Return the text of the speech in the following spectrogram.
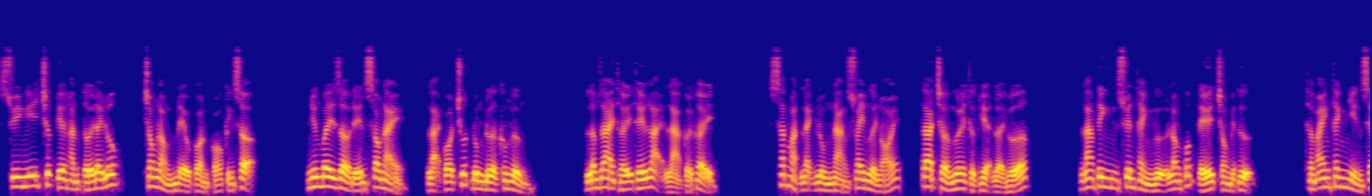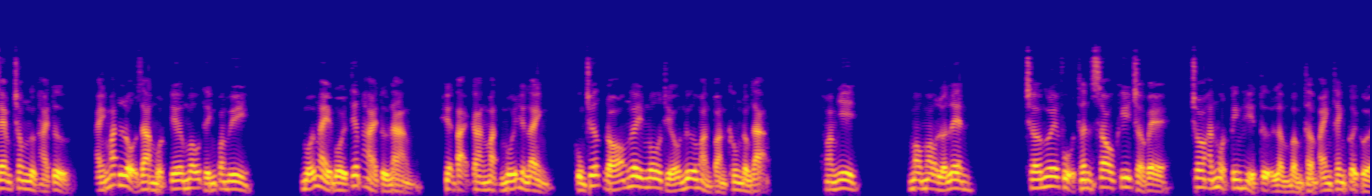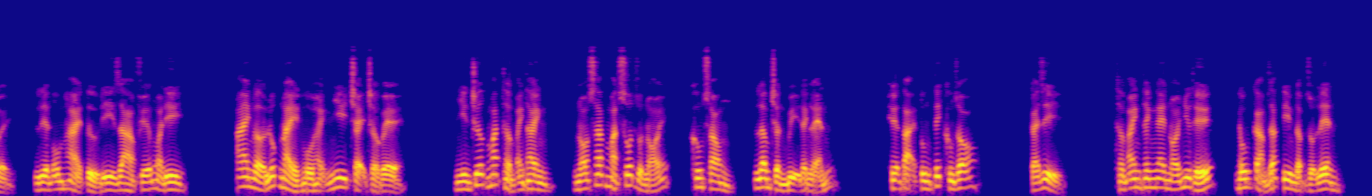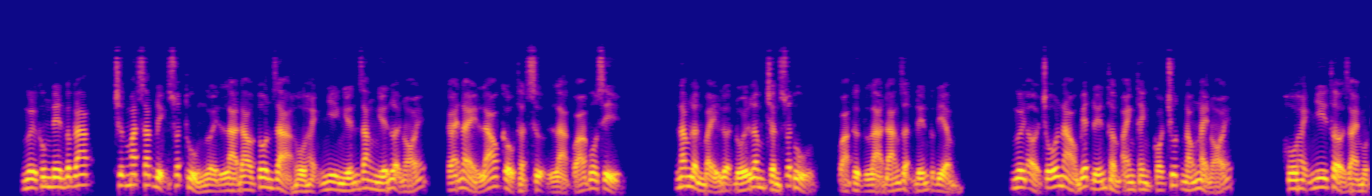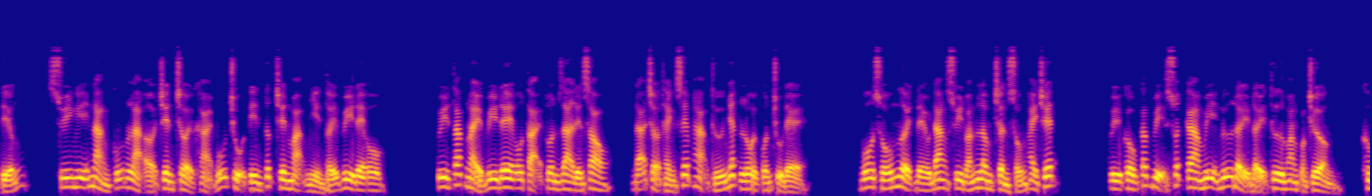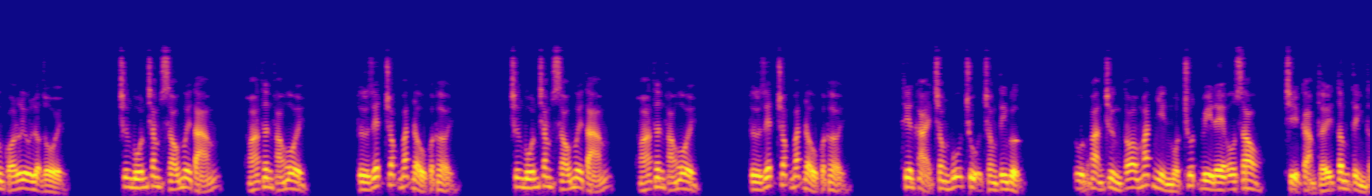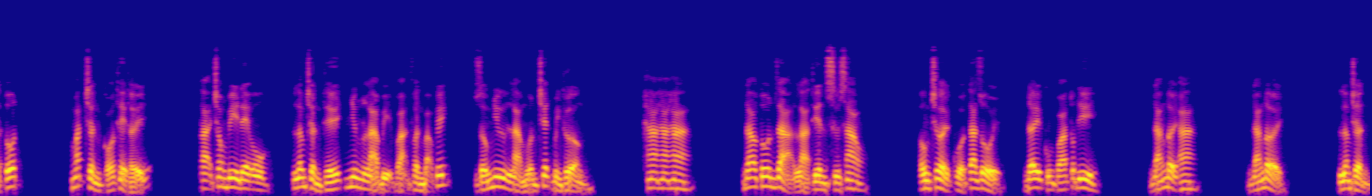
Suy nghĩ trước kia hắn tới đây lúc, trong lòng đều còn có kính sợ. Nhưng bây giờ đến sau này, lại có chút đung đưa không ngừng lâm giai thấy thế lại là cởi khẩy. Sắc mặt lạnh lùng nàng xoay người nói, ta chờ ngươi thực hiện lời hứa. Lam tinh xuyên thành ngự long quốc tế trong biệt thự. Thầm anh thanh nhìn xem trong ngực hải tử, ánh mắt lộ ra một tia mẫu tính quan huy. Mỗi ngày bồi tiếp hải tử nàng, hiện tại càng mặt mũi hiền lành, cùng trước đó ngây ngô thiếu nữ hoàn toàn không đồng dạng. Hoàng nhi, mau mau lớn lên. Chờ ngươi phụ thân sau khi trở về, cho hắn một kinh hỉ tự lẩm bẩm thầm anh thanh cười cười, liền ôm hải tử đi ra phía ngoài đi. Ai ngờ lúc này hồ hạnh nhi chạy trở về. Nhìn trước mắt thẩm anh thanh nó sát mặt sốt rồi nói, không xong, lâm trần bị đánh lén. Hiện tại tung tích không rõ. Cái gì? Thẩm anh thanh nghe nói như thế, đông cảm giác tim đập rộn lên. Người không nên gấp gáp, trước mắt xác định xuất thủ người là đào tôn giả hồ hạnh nhi nghiến răng nghiến lợi nói, cái này lão cậu thật sự là quá vô sỉ. Năm lần bảy lượt đối lâm trần xuất thủ, quả thực là đáng giận đến cực điểm. Người ở chỗ nào biết đến thẩm anh thanh có chút nóng này nói? Hồ hạnh nhi thở dài một tiếng, suy nghĩ nàng cũng là ở trên trời khải vũ trụ tin tức trên mạng nhìn thấy video. Quy tắc này video tại tuân ra đến sau, đã trở thành xếp hạng thứ nhất lôi quân chủ đề vô số người đều đang suy đoán lâm trần sống hay chết. Quy cầu các vị xuất ca mỹ nữ đẩy đẩy thư hoang quảng trường không có lưu lượng rồi. Chương 468, hóa thân pháo hôi. Từ giết chóc bắt đầu có thời. Chương 468, hóa thân pháo hôi. Từ giết chóc bắt đầu có thời. Thiên khải trong vũ trụ trong tinh vực. Tụt bạn chừng to mắt nhìn một chút video sau chỉ cảm thấy tâm tình thật tốt. Mắt trần có thể thấy. Tại trong video lâm trần thế nhưng là bị vạn phần bạo kích giống như là muốn chết bình thường. Ha ha ha. Đao tôn giả là thiên sứ sao? Ông trời của ta rồi đây cũng quá tốt đi đáng đời a. Đáng đời, lâm trần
